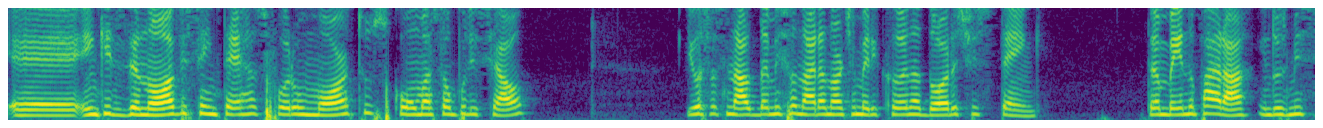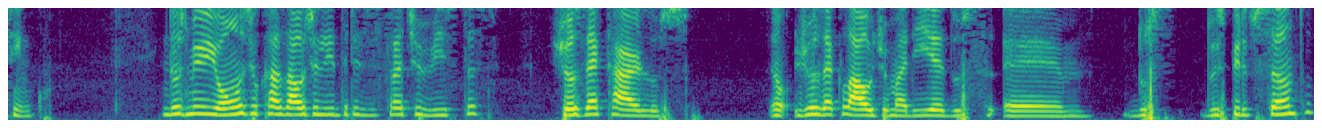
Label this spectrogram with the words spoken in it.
é, em que 19 sem terras foram mortos com uma ação policial, e o assassinato da missionária norte-americana Dorothy Stang, também no Pará, em 2005. Em 2011, o casal de líderes extrativistas, José Carlos, não, José Cláudio Maria é, do Espírito Santo,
